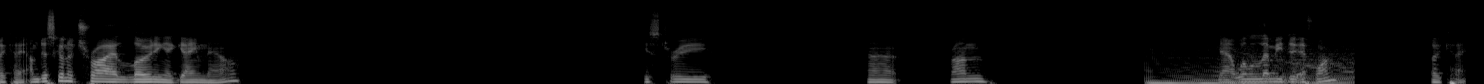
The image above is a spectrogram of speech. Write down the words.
Okay, I'm just going to try loading a game now. History. Uh, run. Now, will it let me do F1? Okay.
